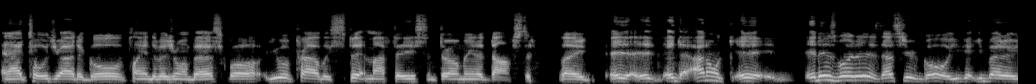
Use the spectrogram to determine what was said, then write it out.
and I told you I had a goal of playing Division One basketball, you would probably spit in my face and throw me in a dumpster. Like it, it, it I don't. It, it is what it is. That's your goal. You get. You better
